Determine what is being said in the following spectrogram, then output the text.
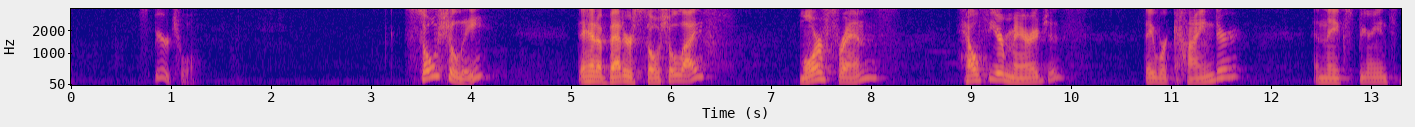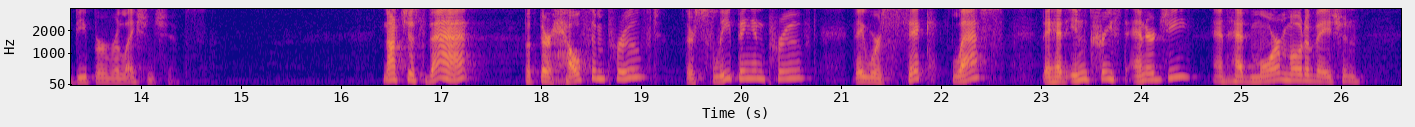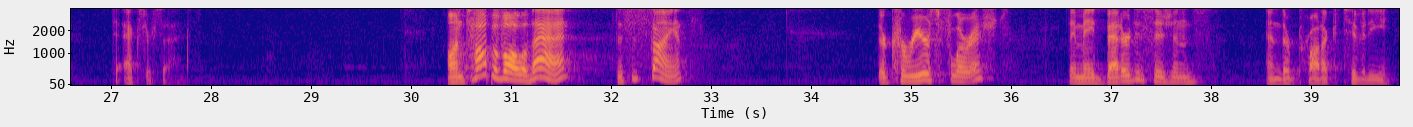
spiritual. Socially, they had a better social life, more friends, healthier marriages, they were kinder, and they experienced deeper relationships. Not just that, but their health improved, their sleeping improved, they were sick less, they had increased energy, and had more motivation to exercise. On top of all of that, this is science. Their careers flourished, they made better decisions, and their productivity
